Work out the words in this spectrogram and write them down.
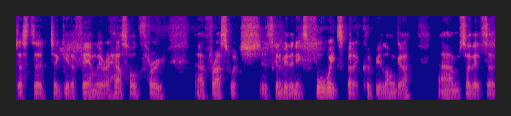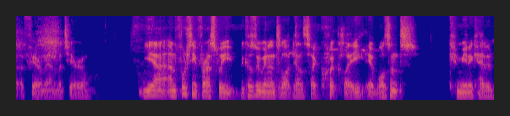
just to, to get a family or a household through uh, for us, which is going to be the next four weeks, but it could be longer. Um, so that's a, a, fair amount of material. Yeah, unfortunately for us, we because we went into lockdown so quickly, it wasn't communicated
